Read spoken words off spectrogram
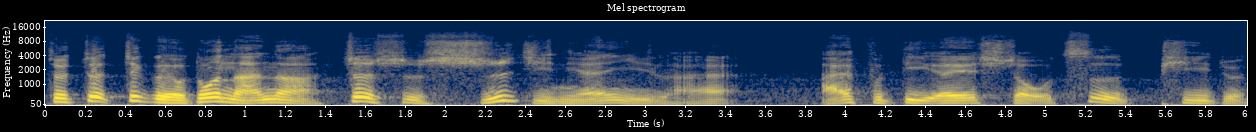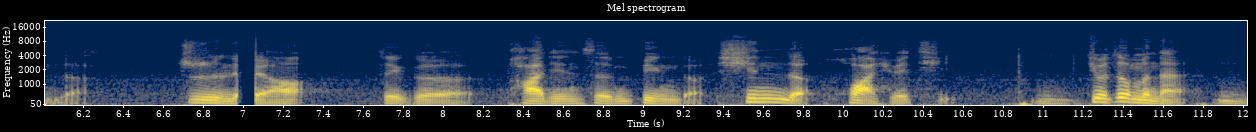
这这这个有多难呢？这是十几年以来 FDA 首次批准的治疗这个帕金森病的新的化学体，嗯，就这么难，嗯。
